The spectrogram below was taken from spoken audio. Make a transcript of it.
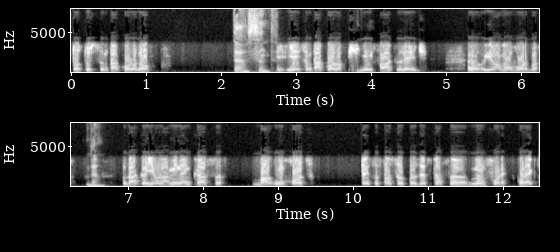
totuși sunt acolo, nu? Da, sunt. Ei sunt acolo și ei fac legi. Uh, Eu am o vorbă. Da. Dacă eu la mine în casă bag un hoț, trebuie să stau să-l păzesc ca să nu-mi fure, corect?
